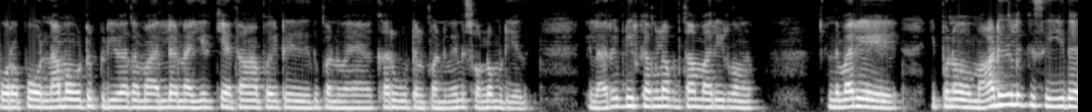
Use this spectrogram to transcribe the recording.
போகிறப்போ நாம் மட்டும் பிடிவாதமாக இல்லை நான் இயற்கையாக தான் போயிட்டு இது பண்ணுவேன் கருவூட்டல் பண்ணுவேன்னு சொல்ல முடியாது. எல்லோரும் எப்படி இருக்காங்களோ அப்படி தான் மாறிடுவாங்க. இந்த மாதிரி இப்போ நம்ம மாடுகளுக்கு செய்த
